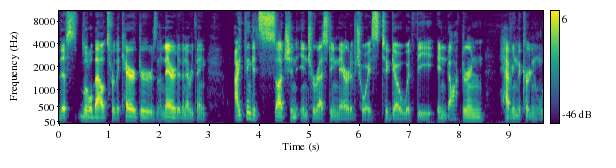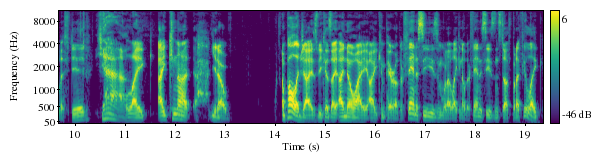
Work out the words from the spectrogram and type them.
this little bouts for the characters and the narrative and everything. I think it's such an interesting narrative choice to go with the Indoctrine having the curtain lifted Yeah. like i cannot you know apologize because i, I know I, I compare other fantasies and what i like in other fantasies and stuff but i feel like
